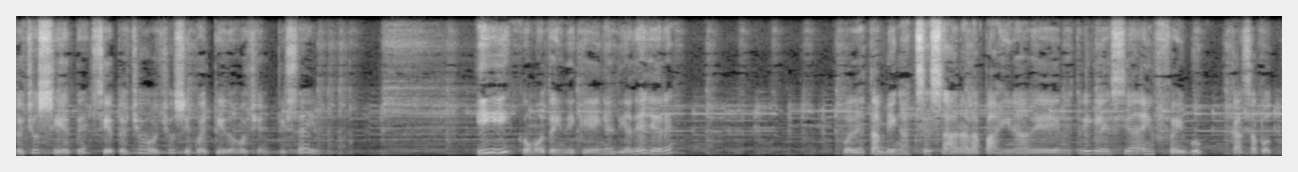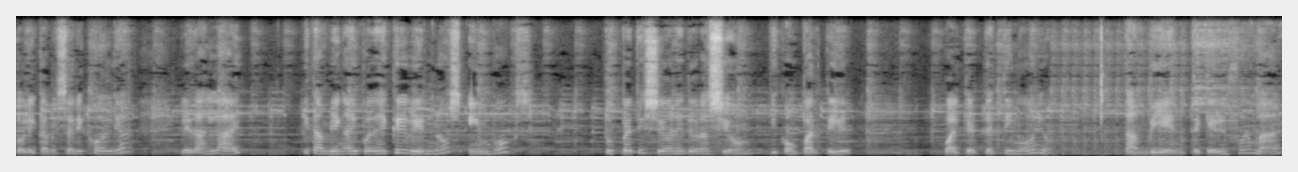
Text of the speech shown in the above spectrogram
787-788-5286. Y como te indiqué en el día de ayer, puedes también accesar a la página de nuestra iglesia en Facebook, Casa Apostólica Misericordia, le das like y también ahí puedes escribirnos inbox tus peticiones de oración y compartir cualquier testimonio. También te quiero informar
